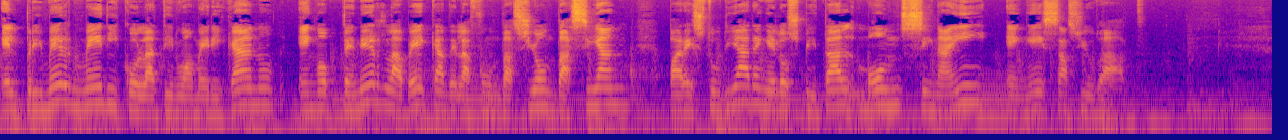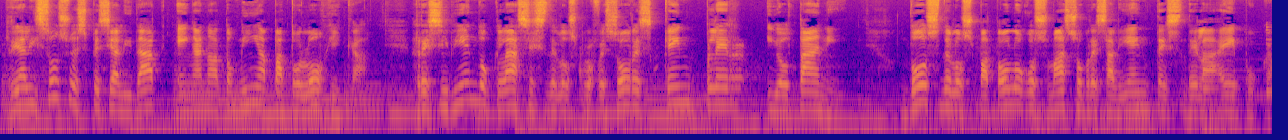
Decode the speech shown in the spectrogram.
el primer médico latinoamericano en obtener la beca de la Fundación Dacian para estudiar en el Hospital Mont Sinaí en esa ciudad. Realizó su especialidad en anatomía patológica, recibiendo clases de los profesores Kempler y Otani, dos de los patólogos más sobresalientes de la época.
